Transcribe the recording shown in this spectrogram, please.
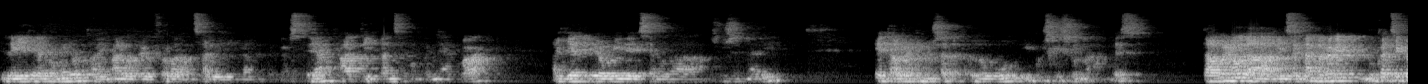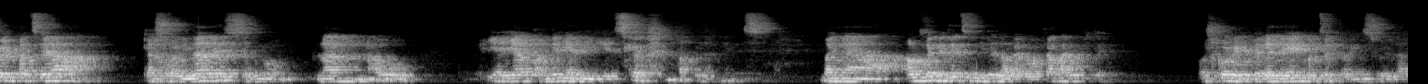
Leire Romero eta Aimar Horrezola dantzari gaztean, ati dantza kompainiakoak, aier bide izango da zuzendari, eta horrekin usatuko dugu ikuskizuna, ez? Eta, bueno, da, bizetan berrek bukatzeko ipatzea kasualidades, segun lan hau ia ia pandemia di esker Baina aurten betetzen direla berro eta mar urte. Oskorrik bere lehen kontzertu egin zuela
